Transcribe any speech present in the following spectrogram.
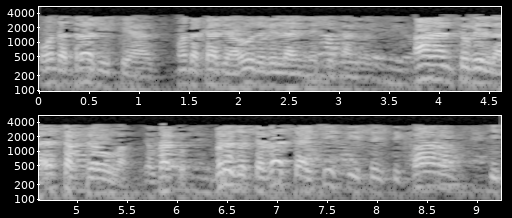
onda traži istijaz. Onda kaže, audu billahi mine šeitanu. Anantu billahi, estakfirullah. Jel tako? Brzo se vraća i čisti se istikvarom. I,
